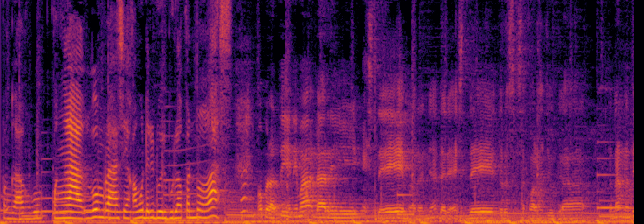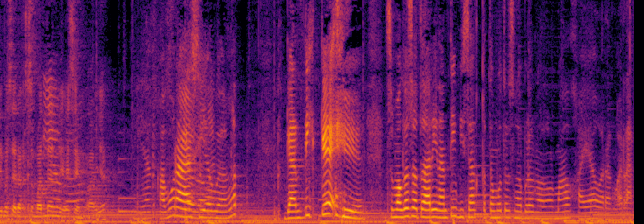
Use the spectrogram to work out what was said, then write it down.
pengganggu pengagum rahasia kamu dari 2018 oh berarti ini mah dari SD badannya dari SD terus sekolah juga. Tenang nanti masih ada kesempatan di SMA ya. Iya, kamu rahasia banget. Ganti kek. Semoga suatu hari nanti bisa ketemu terus ngobrol normal kayak orang-orang.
